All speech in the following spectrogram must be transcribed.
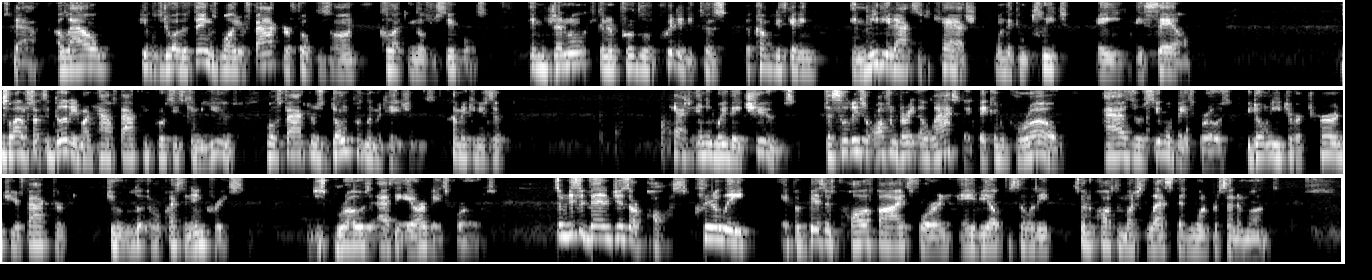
staff, allow people to do other things while your factor focuses on collecting those receivables. In general, it's going to improve the liquidity because the company is getting immediate access to cash when they complete a, a sale. There's a lot of flexibility around how factoring proceeds can be used. Most factors don't put limitations. Company can use the cash any way they choose. Facilities are often very elastic. They can grow as the receivable base grows. You don't need to return to your factor to request an increase. It just grows as the AR base grows. Some disadvantages are cost. Clearly, if a business qualifies for an ABL facility, it's going to cost them much less than 1% a month.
